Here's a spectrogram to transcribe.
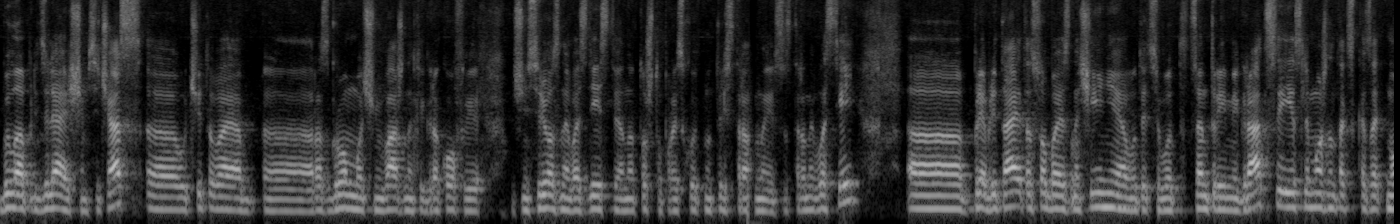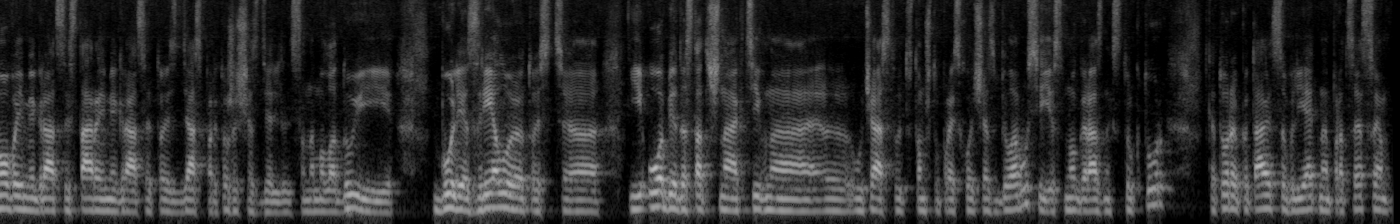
было определяющим. Сейчас, э, учитывая э, разгром очень важных игроков и очень серьезное воздействие на то, что происходит внутри страны со стороны властей, э, приобретает особое значение вот эти вот центры иммиграции, если можно так сказать, новой иммиграции, старой иммиграции, то есть диаспоры тоже сейчас делятся на молодую и более зрелую, то есть и обе достаточно активно участвуют в том, что происходит сейчас в Беларуси. Есть много разных структур, которые пытаются влиять на процессы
